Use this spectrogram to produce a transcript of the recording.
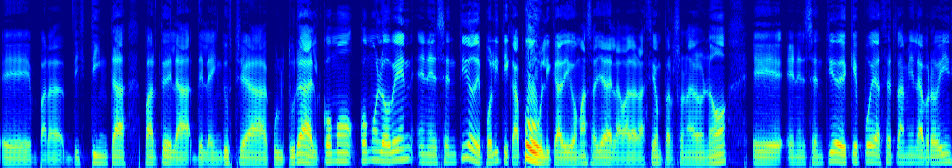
eh, para distinta parte de la, de la industria cultural. ¿Cómo, ¿Cómo lo ven en el sentido de política pública, digo, más allá de la valoración personal o no, en el sentido de qué puede hacer también la provincia?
